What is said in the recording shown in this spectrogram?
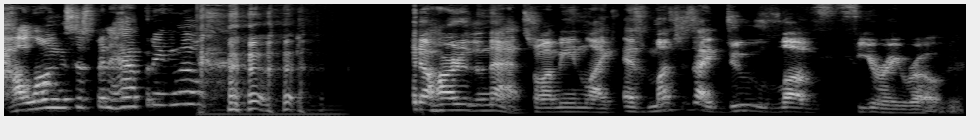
How long has this been happening though? kind of harder than that. So I mean, like, as much as I do love Fury Road,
